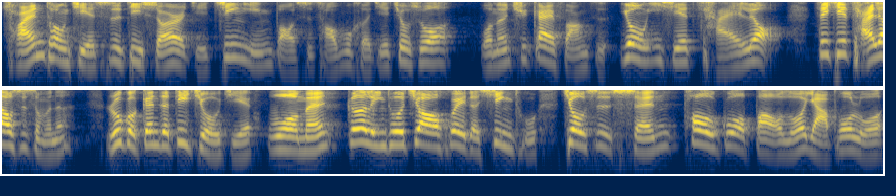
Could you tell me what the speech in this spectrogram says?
传统解释第十二节金银宝石草木合接，就说我们去盖房子用一些材料，这些材料是什么呢？如果跟着第九节，我们哥林多教会的信徒就是神透过保罗、亚波罗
